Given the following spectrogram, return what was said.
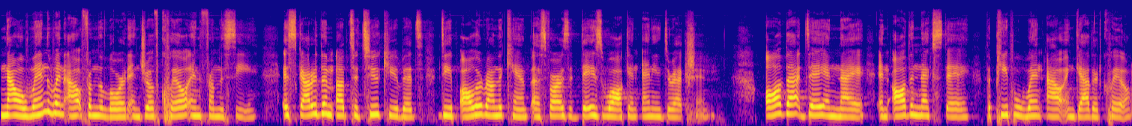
Now a wind went out from the Lord and drove quail in from the sea. It scattered them up to two cubits deep all around the camp, as far as a day's walk in any direction. All that day and night, and all the next day, the people went out and gathered quail.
